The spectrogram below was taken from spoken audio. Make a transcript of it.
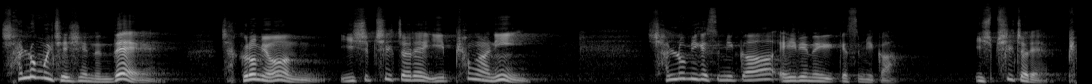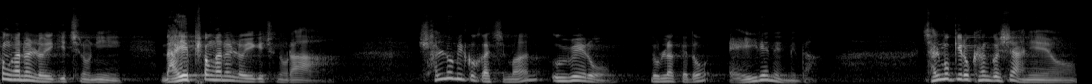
샬롬을 제시했는데 자 그러면 27절에 이 평안이 샬롬이겠습니까? 에이레네겠습니까? 27절에 평안을 너에게 주노니 나의 평안을 너에게 주노라. 샬롬일 것 같지만 의외로 놀랍게도 에이레네입니다. 잘못 기록한 것이 아니에요.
